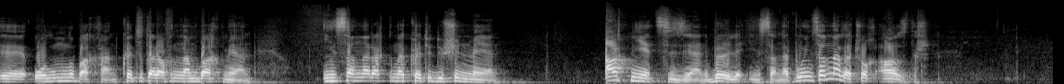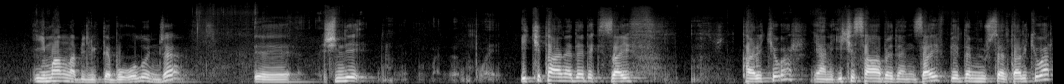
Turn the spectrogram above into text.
e, olumlu bakan, kötü tarafından bakmayan, insanlar hakkında kötü düşünmeyen, art niyetsiz yani böyle insanlar. Bu insanlar da çok azdır. İmanla birlikte bu olunca, e, şimdi iki tane dedik zayıf tariki var. Yani iki sahabeden zayıf, bir de mürsel tariki var.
